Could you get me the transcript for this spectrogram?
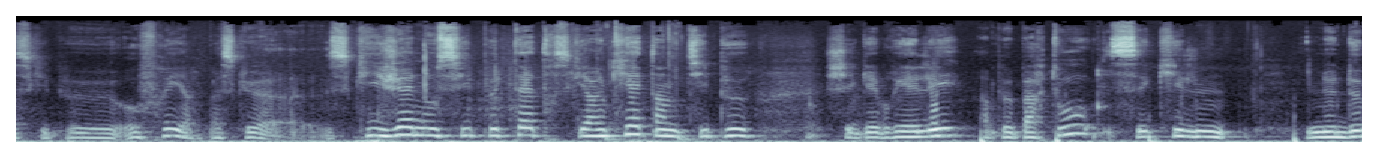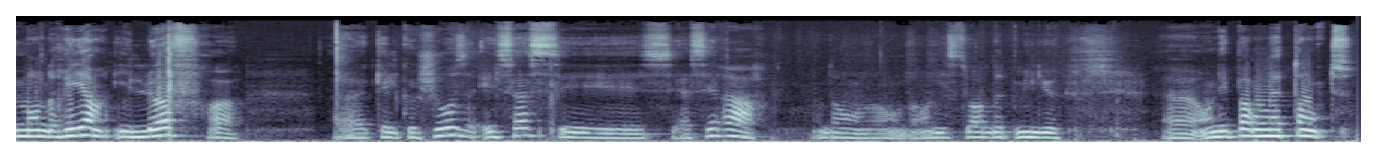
ce qu'il peut offrir. Parce que ce qui gêne aussi peut-être, ce qui inquiète un petit peu chez Gabriele, un peu partout, c'est qu'il il ne demande rien, il offre euh, quelque chose, et ça c'est assez rare dans, l'histoire de notre milieu. Euh, on n'est pas en attente,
